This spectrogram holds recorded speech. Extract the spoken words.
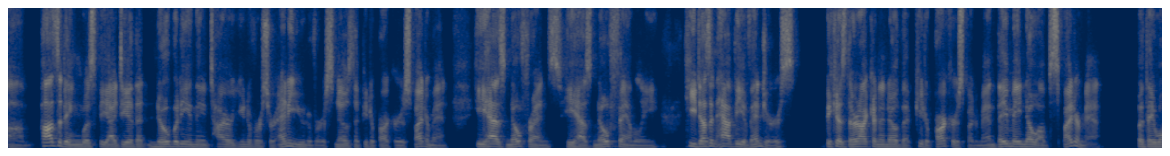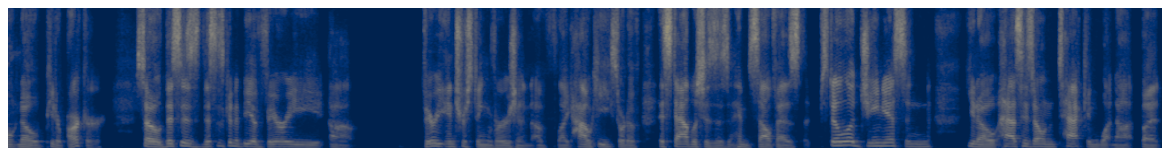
um, positing was the idea that nobody in the entire universe or any universe knows that Peter Parker is Spider-Man. He has no friends. He has no family. He doesn't have the Avengers. because they're not going to know that Peter Parker is Spider-Man. They may know of Spider-Man, but they won't know Peter Parker. So this is this is going to be a very uh, very interesting version of like how he sort of establishes himself as still a genius and you know has his own tech and whatnot. But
